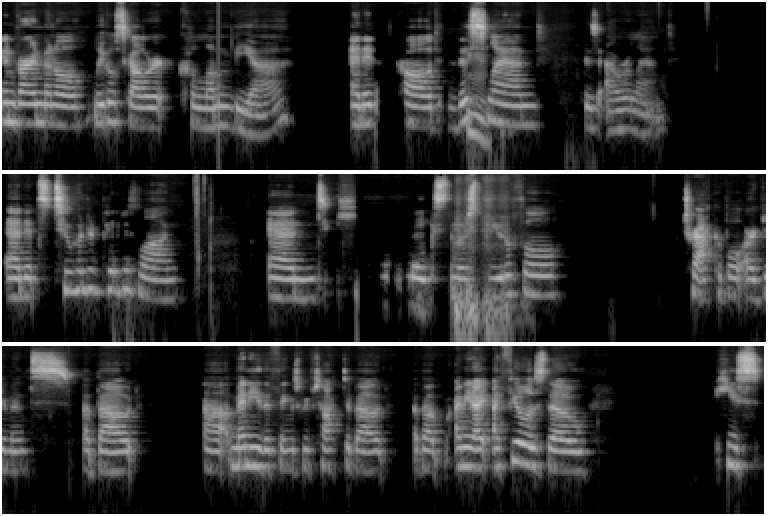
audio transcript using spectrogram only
environmental legal scholar at Columbia, and it's called "This mm. Land Is Our Land," and it's 200 pages long and he makes the most beautiful trackable arguments about uh, many of the things we've talked about about i mean I, I feel as though he's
